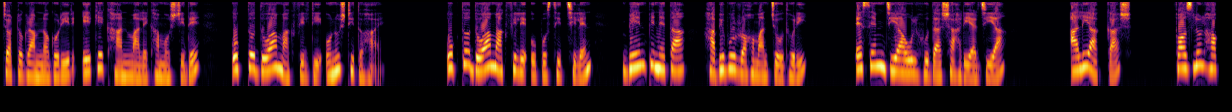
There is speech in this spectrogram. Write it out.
চট্টগ্রাম নগরীর এ কে খান মালেখা মসজিদে উক্ত দোয়া মাগফিলটি অনুষ্ঠিত হয়। উক্ত দোয়া মাকফিলে উপস্থিত ছিলেন বিএনপি নেতা Habibur Rahman Chowdhury, S M Ziaul Huda Shahriar Zia, Ali Akkash, Fazlul Haque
